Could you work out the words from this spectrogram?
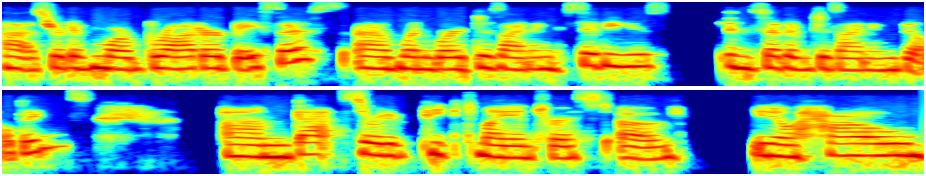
uh, sort of more broader basis uh, when we're designing cities instead of designing buildings. Um, that sort of piqued my interest of, you know, how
